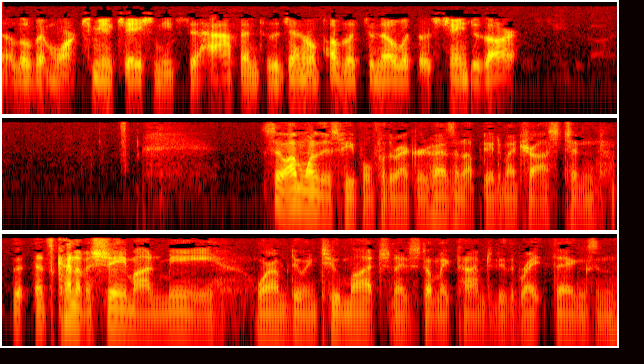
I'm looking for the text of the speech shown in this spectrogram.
a little bit more communication needs to happen to the general public to know what those changes are. So I'm one of those people, for the record, who hasn't updated my trust, and that's kind of a shame on me, where I'm doing too much and I just don't make time to do the right things and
